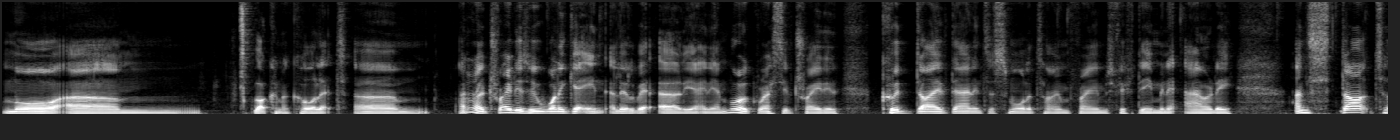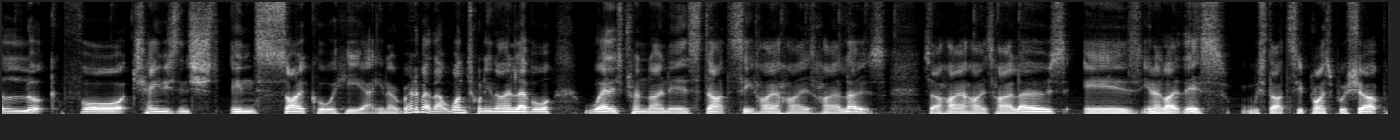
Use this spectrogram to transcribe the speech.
more, um, what can I call it? Um, I don't know, traders who want to get in a little bit earlier in here, more aggressive trading, could dive down into smaller time frames, 15 minute hourly, and start to look for changes in in cycle here. You know, right about that 129 level where this trend line is, start to see higher highs, higher lows. So higher highs, higher lows is you know like this. We start to see price push up.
